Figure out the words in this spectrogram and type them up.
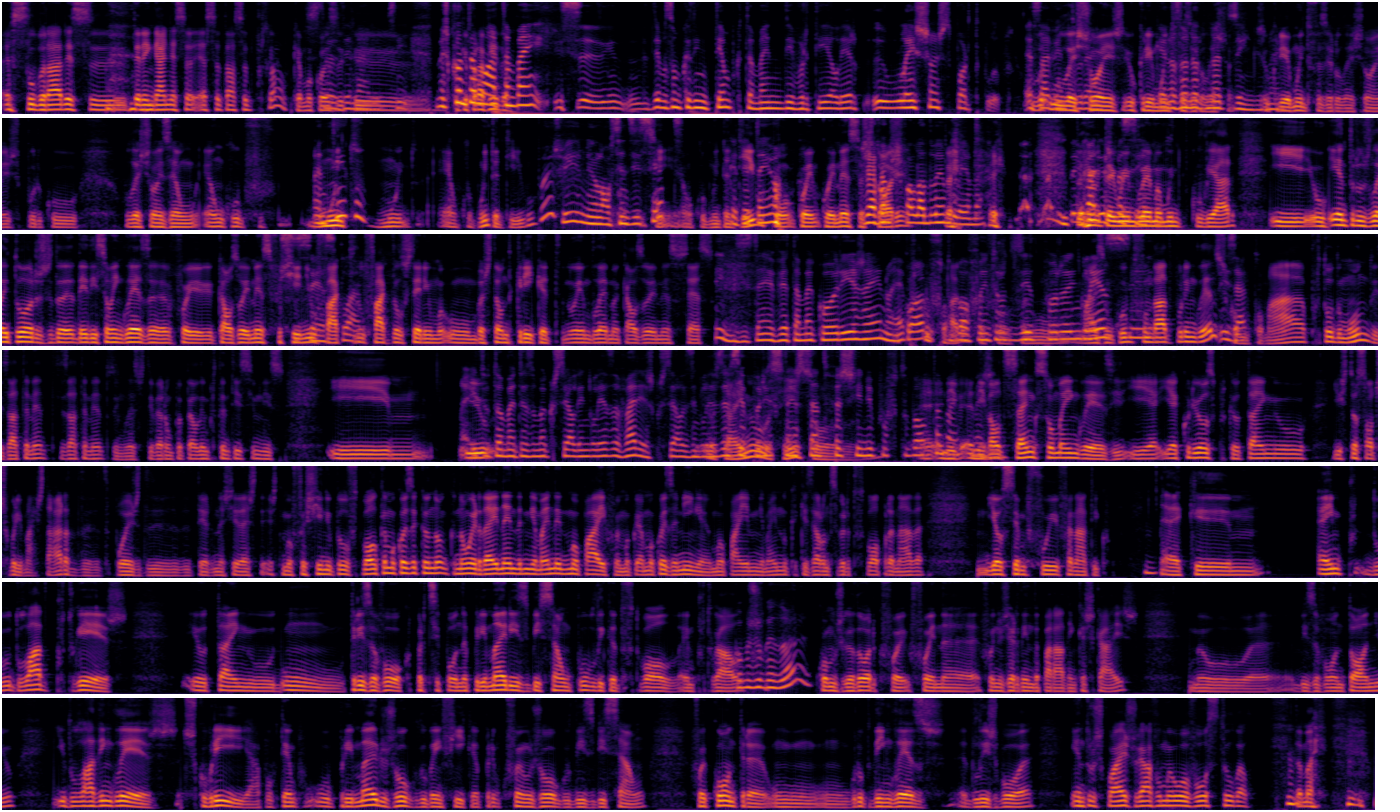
a celebrar esse, terem ganho essa, essa taça de Portugal, que é uma coisa que. Sim. Mas conta-me lá também, se, temos um bocadinho de tempo que também me divertia a ler o Leixões Sport Clube. Essa o, o Leixões, eu queria que muito é fazer o Leixões. Eu é? queria muito fazer o Leixões porque o, o Leixões é um, é um clube muito, muito. É um clube muito antigo. Pois vi, 1907. Sim, é um clube muito antigo, um, com, com, imensa já história. Já vamos falar do emblema. tem, tem, tem um emblema muito peculiar e o, entre os leitores da, da, edição inglesa foi, causou imenso fascínio. Sucesso, o, facto, claro. o facto de eles terem um, um, bastão de cricket no emblema causou imenso sucesso. Sim, mas isso tem a ver também com a origem, não é? Claro, Porque o futebol claro, foi introduzido foi um, por ingleses. Mais um clube e... fundado por ingleses, como, como, há por todo o mundo, exatamente, exatamente. Os ingleses tiveram um papel importantíssimo nisso. E E, e tu também tens uma costela inglesa, várias costelas inglesas, deve tenho, ser por isso que tens sou, tanto fascínio para o futebol a, também. A, nível de sangue, sou meio inglês e, e, é, e, é, curioso porque eu tenho, isto eu só descobri mais tarde, depois de, de ter nascido este, este, meu fascínio pelo futebol, que é uma coisa que eu não, que não herdei nem da minha mãe nem do meu pai, foi uma, é uma coisa minha. O meu pai e a minha mãe nunca quiseram saber de futebol para nada e eu sempre fui fanático. Hum. É que em, do, do lado português eu tenho um trisavô que participou na primeira exibição pública de futebol em Portugal. Como jogador? Como jogador, que foi, foi, na, foi no Jardim da Parada, em Cascais. O meu uh, bisavô António. E do lado inglês, descobri há pouco tempo o primeiro jogo do Benfica, que foi um jogo de exibição. Foi contra um, um grupo de ingleses de Lisboa, entre os quais jogava o meu avô Stilwell. também.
